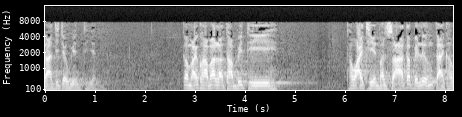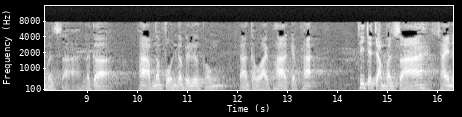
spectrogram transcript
การที่จะเวียนเทียน ก็หมายความว่าเราทำพิธี ถวายเทียนพรรษาก็เป็นเรื่องของการเข้าพรรษา แล้วก็ผ้าอาบน้ำฝนก็เป็นเรื่องของการถวายผ้าแก่พระที่จะจำพรรษาใช้ใน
